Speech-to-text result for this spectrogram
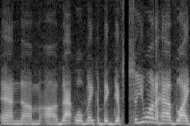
And um, uh, that will make a big difference. So you want to have like,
